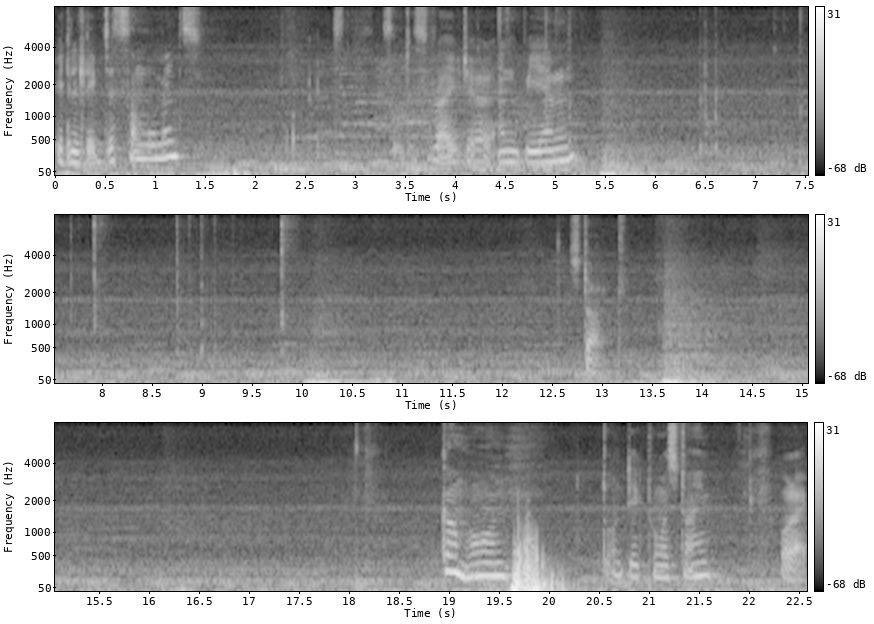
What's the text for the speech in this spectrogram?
It will take just some moments. So just write here npm. Start come on. Don't take too much time. All right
